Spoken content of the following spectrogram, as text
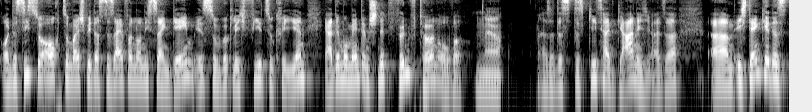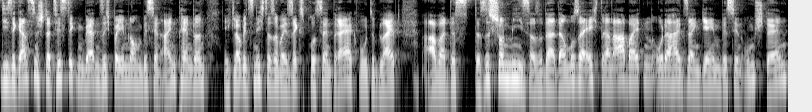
und das siehst du auch zum Beispiel, dass das einfach noch nicht sein Game ist, so wirklich viel zu kreieren. Er hat im Moment im Schnitt fünf Turnover. Ja. Also das, das geht halt gar nicht, Alter. Ähm, ich denke, dass diese ganzen Statistiken werden sich bei ihm noch ein bisschen einpendeln. Ich glaube jetzt nicht, dass er bei 6% Dreierquote bleibt, aber das, das ist schon mies. Also da, da muss er echt dran arbeiten oder halt sein Game ein bisschen umstellen.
